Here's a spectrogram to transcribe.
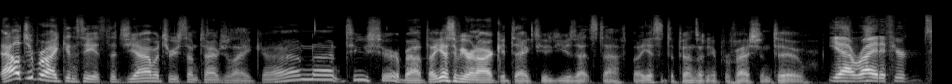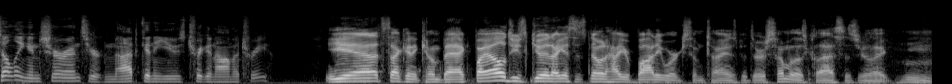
algebra I can see. It's the geometry. Sometimes you're like, I'm not too sure about that. I guess if you're an architect, you'd use that stuff, but I guess it depends on your profession too. Yeah, right. If you're selling insurance, you're not going to use trigonometry. Yeah, that's not going to come back. Biology's good. I guess it's knowing how your body works sometimes, but there are some of those classes you're like, hmm.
